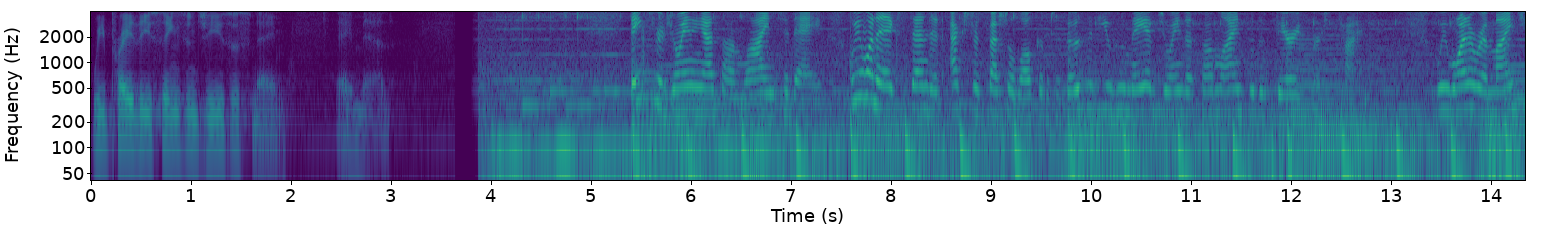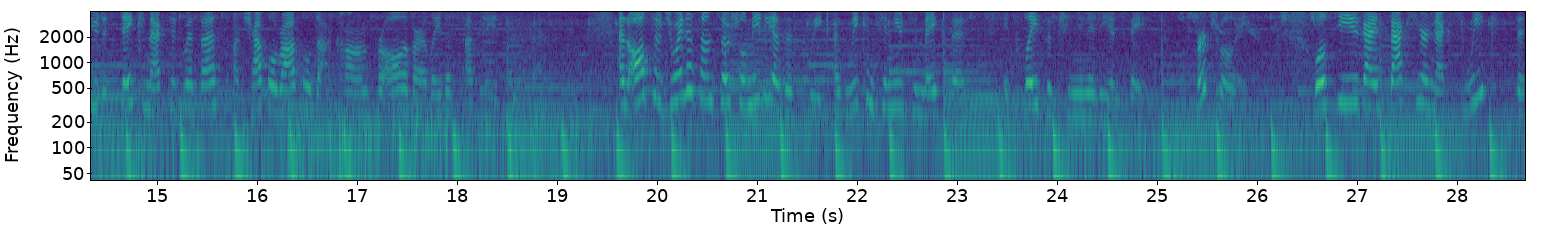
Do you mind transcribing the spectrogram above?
We pray these things in Jesus' name. Amen. For joining us online today. We want to extend an extra special welcome to those of you who may have joined us online for the very first time. We want to remind you to stay connected with us on chapelroswell.com for all of our latest updates and events. And also join us on social media this week as we continue to make this a place of community and faith, virtually. We'll see you guys back here next week, the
